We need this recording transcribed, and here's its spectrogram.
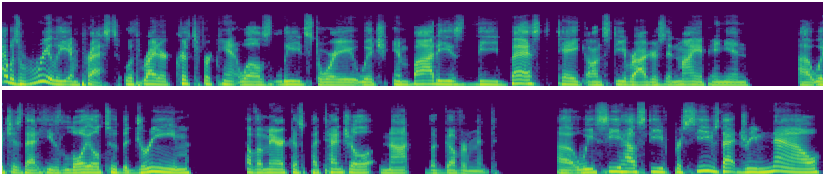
I was really impressed with writer Christopher Cantwell's lead story, which embodies the best take on Steve Rogers, in my opinion, uh, which is that he's loyal to the dream of America's potential, not the government. Uh, we see how Steve perceives that dream now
